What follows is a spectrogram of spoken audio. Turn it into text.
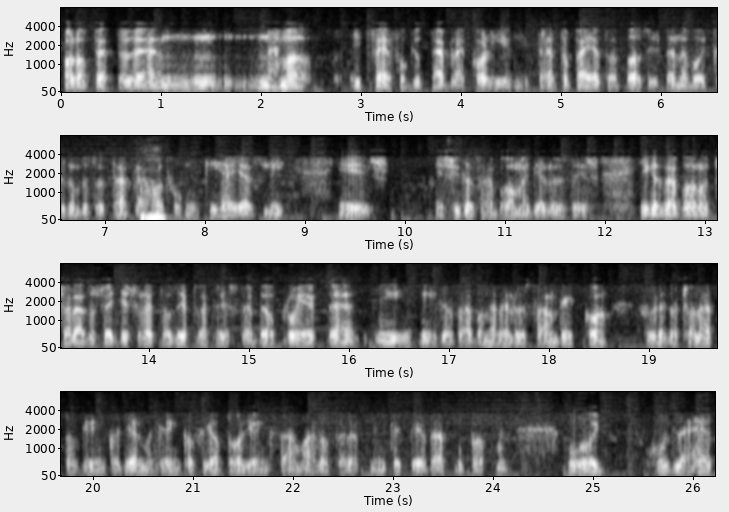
alapvetően nem a itt fel fogjuk táblákkal hívni, tehát a pályázatban az is benne volt, különböző táblákat Aha. fogunk kihelyezni, és és igazából a megelőzés. Igazából a Nagy Családos Egyesület azért vett részt ebbe a projektbe, mi, mi igazából nevelő szándékkal, főleg a családtagjaink, a gyermekeink, a fiataljaink számára szeretnénk egy példát mutatni, hogy hogy lehet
